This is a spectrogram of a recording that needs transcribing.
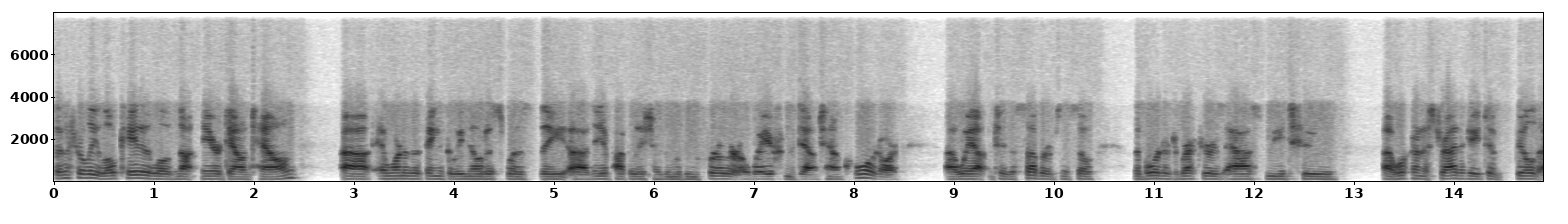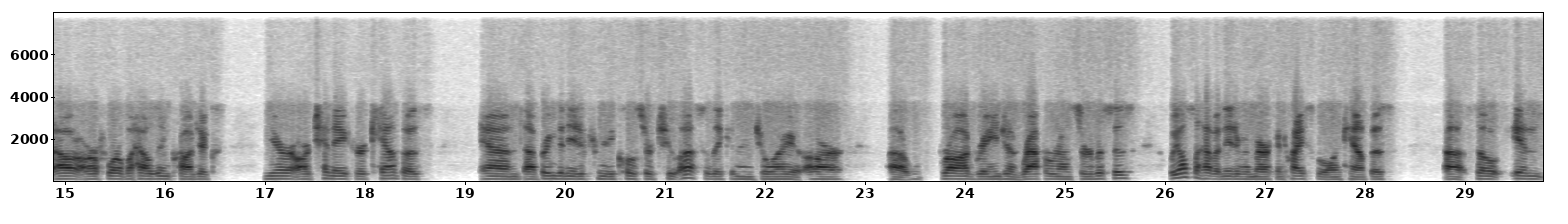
centrally located, although not near downtown. Uh, and one of the things that we noticed was the uh, native population has been moving further away from the downtown corridor, uh, way out into the suburbs. And so the board of directors asked me to uh, work on a strategy to build out our affordable housing projects near our 10 acre campus and uh, bring the native community closer to us so they can enjoy our uh, broad range of wraparound services. We also have a Native American high school on campus. so in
